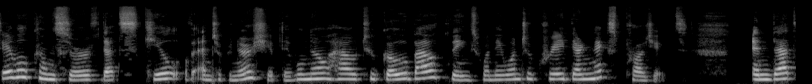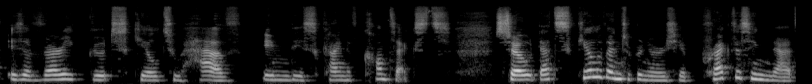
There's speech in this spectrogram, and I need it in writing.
they will conserve that skill of entrepreneurship. They will know how to go about things when they want to create their next project. And that is a very good skill to have in this kind of contexts. So that skill of entrepreneurship, practicing that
